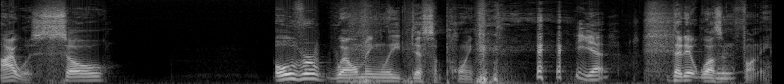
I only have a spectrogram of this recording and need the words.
I was so overwhelmingly disappointed Yep. that it wasn't funny.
